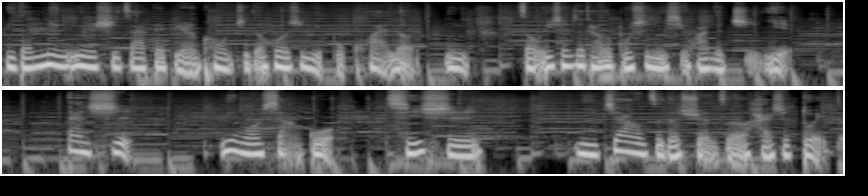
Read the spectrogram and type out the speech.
你的命运是在被别人控制的，或者是你不快乐，你走医生这条路不是你喜欢的职业。但是你有没有想过，其实？你这样子的选择还是对的。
